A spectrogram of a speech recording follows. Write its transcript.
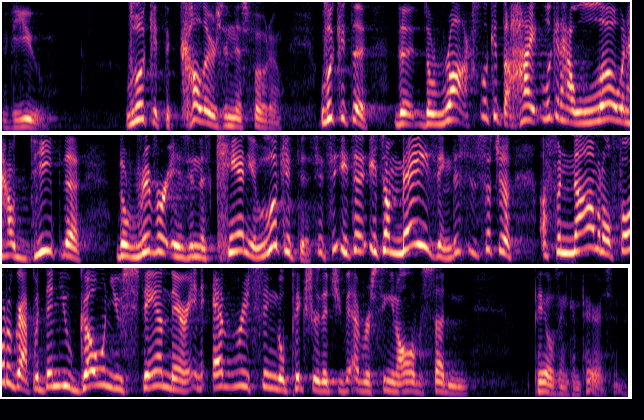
view. Look at the colors in this photo. Look at the, the, the rocks. Look at the height. Look at how low and how deep the, the river is in this canyon. Look at this. It's, it's, a, it's amazing. This is such a, a phenomenal photograph. But then you go and you stand there, and every single picture that you've ever seen all of a sudden pales in comparison.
